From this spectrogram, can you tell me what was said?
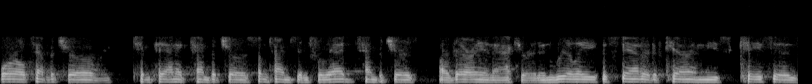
oral temperature or tympanic temperature, sometimes infrared temperatures are very inaccurate. And really, the standard of care in these cases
